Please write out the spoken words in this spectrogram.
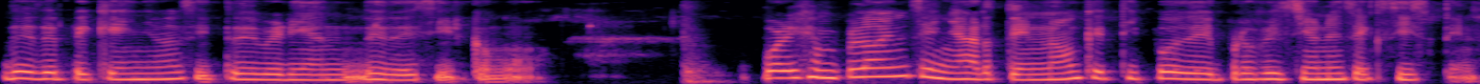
desde pequeños sí te deberían de decir como, por ejemplo, enseñarte, ¿no? ¿Qué tipo de profesiones existen?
